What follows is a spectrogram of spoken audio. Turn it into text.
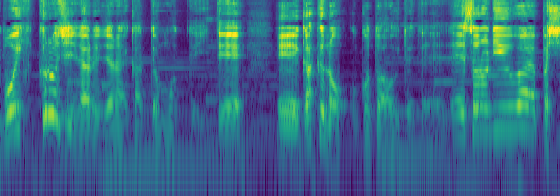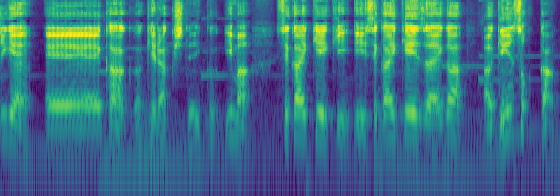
貿易黒字になるんじゃないかって思っていて、えー、額のことは置いといてね。えー、その理由はやっぱ資源、えー、価格が下落していく。今、世界景気、世界経済が減速感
